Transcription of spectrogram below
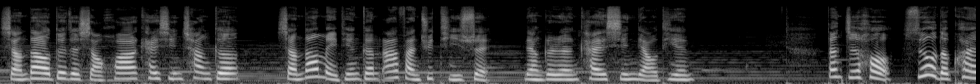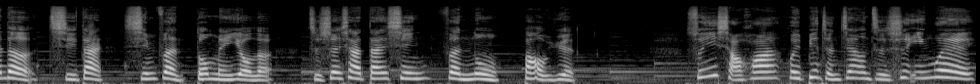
想到对着小花开心唱歌，想到每天跟阿凡去提水，两个人开心聊天。但之后，所有的快乐、期待、兴奋都没有了，只剩下担心、愤怒、抱怨。所以小花会变成这样子，是因为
